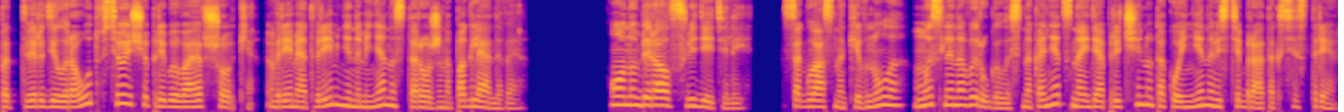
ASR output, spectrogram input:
подтвердил Раут, все еще пребывая в шоке, время от времени на меня настороженно поглядывая. Он убирал свидетелей. Согласно кивнула, мысленно выругалась, наконец найдя причину такой ненависти брата к сестре.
